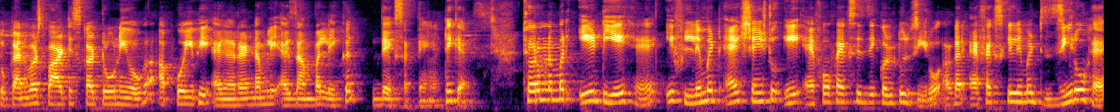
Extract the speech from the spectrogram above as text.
तो कन्वर्स पार्ट इसका ट्रू नहीं होगा, आप कोई भी रैंडमली एग्ज़ाम्पल लेकर देख सकते हैं, ठीक है? थ्योरम नंबर एट ये है if limit x change to a f of x is equal to zero अगर एफ़ एक्स की लिमिट ज़ीरो है,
